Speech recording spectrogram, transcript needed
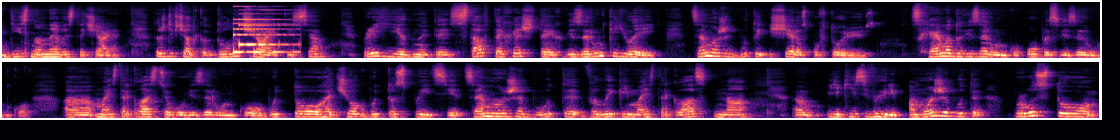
дійсно не вистачає. Тож, дівчатка, долучайтеся, приєднуйтесь, ставте хештег візерунки.ua. Це можуть бути, ще раз повторююсь, схема до візерунку, опис візерунку, майстер-клас цього візерунку, будь то гачок, будь то спиці. Це може бути великий майстер-клас на якийсь виріб, а може бути просто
